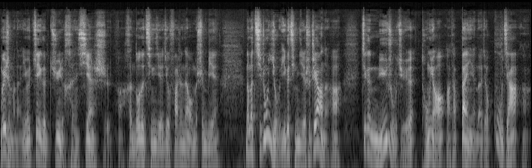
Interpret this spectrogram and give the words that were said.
为什么呢？因为这个剧很现实啊，很多的情节就发生在我们身边。那么其中有一个情节是这样的啊，这个女主角童瑶啊，她扮演的叫顾佳啊，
